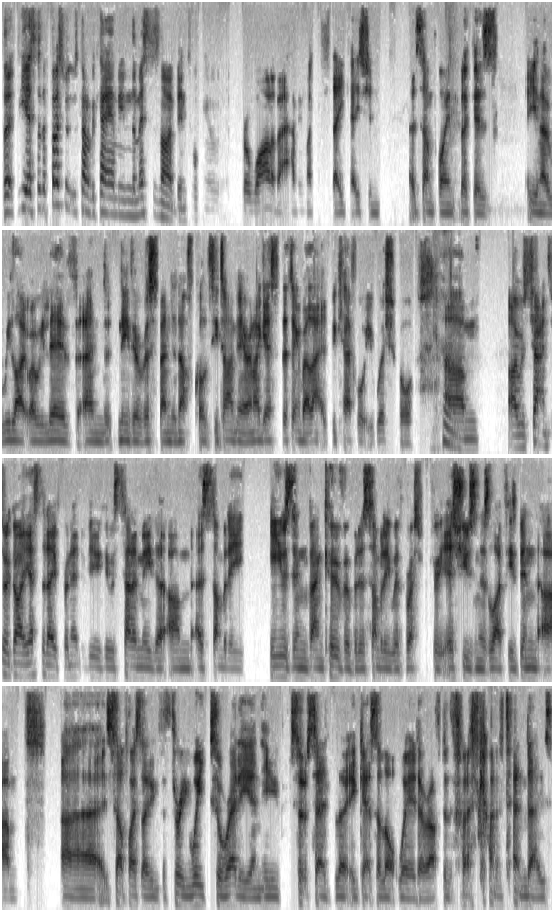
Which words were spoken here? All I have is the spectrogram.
but yeah, so the first week was kind of okay. I mean, the missus and I have been talking for a while about having like a staycation at some point because you know we like where we live and neither of us spend enough quality time here. And I guess the thing about that is be careful what you wish for. um, I was chatting to a guy yesterday for an interview who was telling me that um, as somebody he was in Vancouver, but as somebody with respiratory issues in his life, he's been um, uh, self isolating for three weeks already, and he sort of said, "Look, it gets a lot weirder after the first kind of ten days,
